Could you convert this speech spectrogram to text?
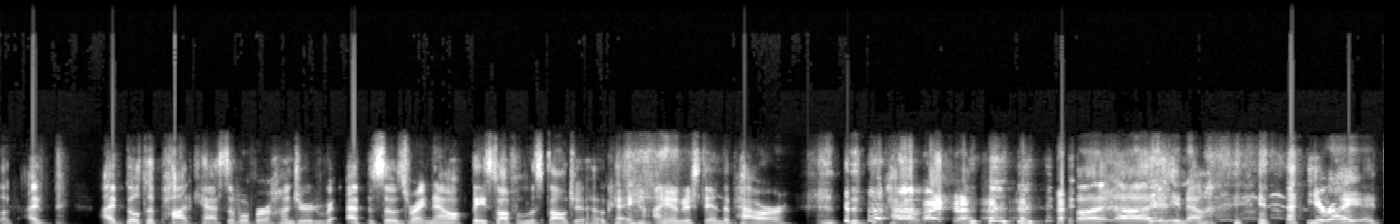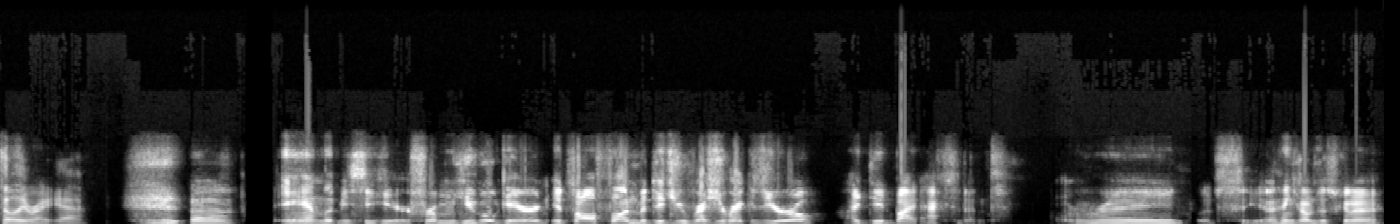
Look, I've I've built a podcast of over 100 episodes right now based off of nostalgia. Okay, I understand the power, the, the power. but uh, you know, you're right. You're totally right. Yeah. Uh, and let me see here from Hugo Garrett. It's all fun, but did you resurrect Zero? I did by accident. All right. Let's see. I think I'm just gonna.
